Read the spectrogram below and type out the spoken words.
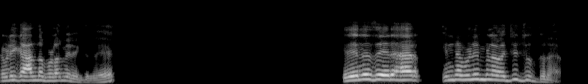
இப்படி காந்தபுலம் இருக்குது. இது என்ன செய்யறார் இந்த விளிம்புல வச்சு சுத்துறார்.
